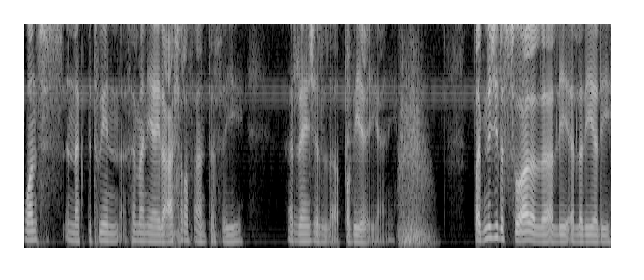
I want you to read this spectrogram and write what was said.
و once إنك between ثمانية إلى عشرة فأنت في الرينج الطبيعي يعني طيب نجي للسؤال اللي الذي يليه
